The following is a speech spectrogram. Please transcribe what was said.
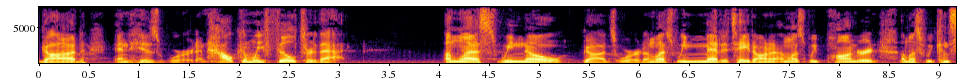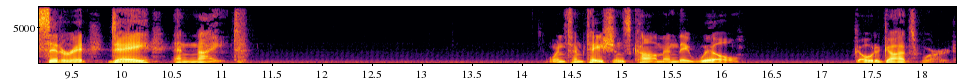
God and His Word. And how can we filter that? Unless we know God's Word, unless we meditate on it, unless we ponder it, unless we consider it day and night. When temptations come, and they will, go to God's Word.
